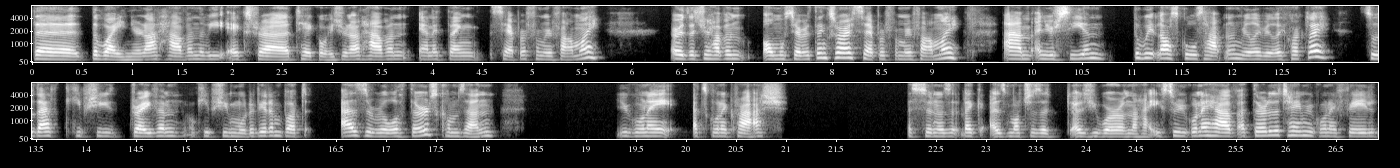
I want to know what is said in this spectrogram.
the the wine, you're not having the wee extra takeaways, you're not having anything separate from your family, or that you're having almost everything, sorry, separate from your family. Um, and you're seeing the weight loss goals happening really, really quickly. So that keeps you driving and keeps you motivating. But as the rule of thirds comes in, you're gonna it's gonna crash as soon as it like as much as it as you were on the high. So you're gonna have a third of the time you're gonna feel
